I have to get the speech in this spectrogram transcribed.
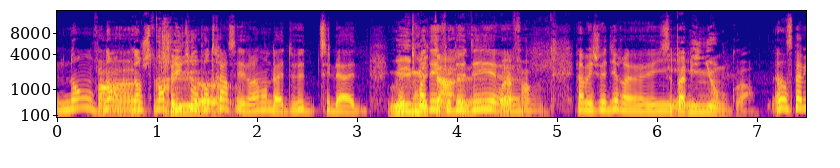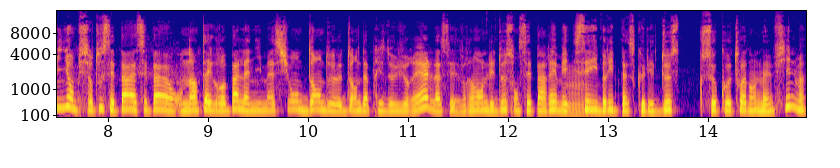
non, Enfin, non, non, justement, cru, pas du tout. Au contraire, c'est vraiment de la, de, c'est de la, Oui, 3D mais t'as- fait 2D, ouais, euh, enfin, mais je veux dire, c'est pas mignon quoi. non, c'est pas mignon. Puis surtout, c'est pas, c'est pas, on n'intègre pas l'animation dans de, dans de la prise de vue réelle. Là, c'est vraiment les deux sont séparés, mais Mm. c'est hybride parce que les deux se- côtoient dans le même film.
